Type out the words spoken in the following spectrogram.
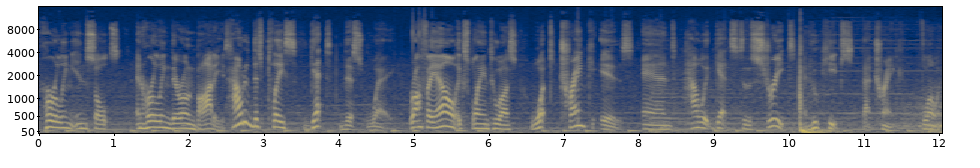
hurling insults, and hurling their own bodies. How did this place get this way? Raphael explained to us what tranq is and how it gets to the street and who keeps that tranq flowing.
